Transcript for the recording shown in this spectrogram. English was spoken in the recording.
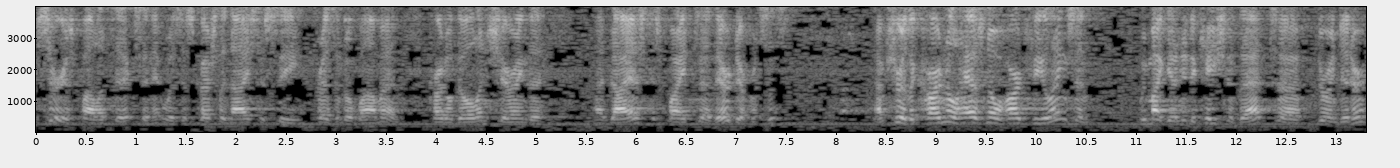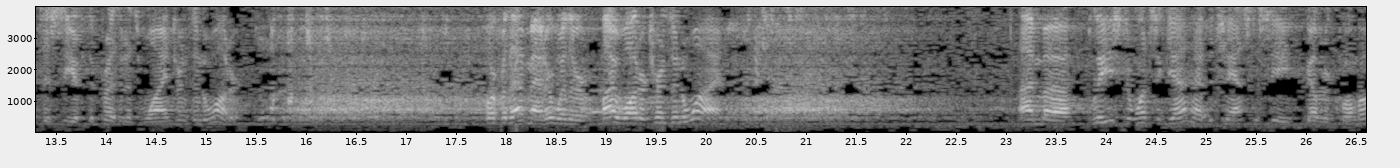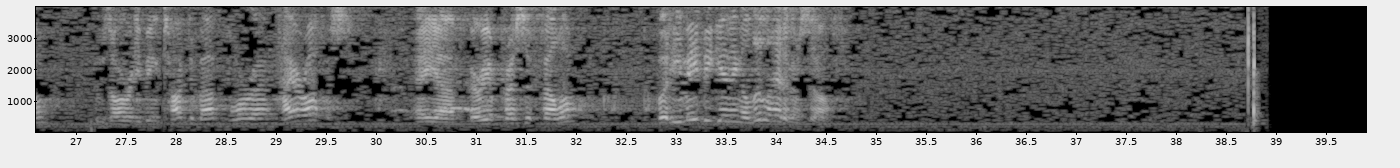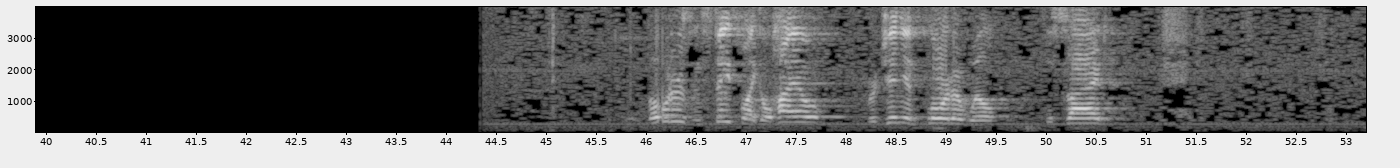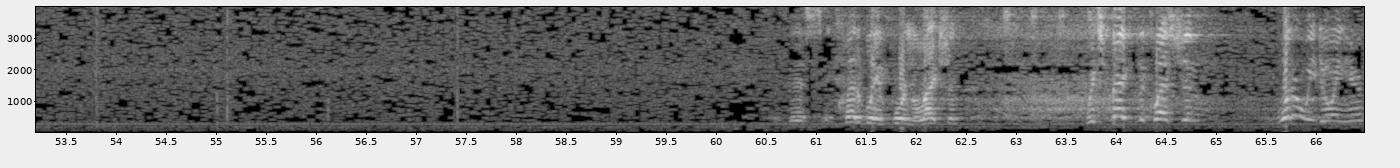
serious politics, and it was especially nice to see President Obama and Cardinal Dolan sharing the uh, dais despite uh, their differences. I'm sure the Cardinal has no hard feelings, and we might get an indication of that uh, during dinner to see if the President's wine turns into water. or for that matter, whether my water turns into wine. I'm uh, pleased to once again have the chance to see Governor Cuomo, who's already being talked about for uh, higher office. A uh, very impressive fellow, but he may be getting a little ahead of himself. Voters in states like Ohio, Virginia, and Florida will decide this incredibly important election, which begs the question, what are we doing here?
